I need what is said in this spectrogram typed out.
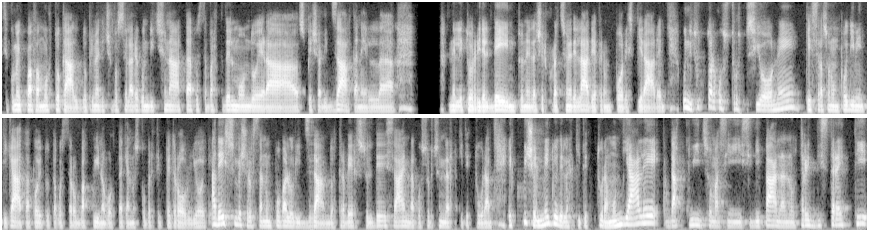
siccome qua fa molto caldo, prima che ci fosse l'aria condizionata, questa parte del mondo era specializzata nel nelle torri del vento, nella circolazione dell'aria per un po' respirare. Quindi tutta la costruzione, che se la sono un po' dimenticata poi tutta questa roba qui una volta che hanno scoperto il petrolio, adesso invece la stanno un po' valorizzando attraverso il design, la costruzione e l'architettura. E qui c'è il meglio dell'architettura mondiale, da qui insomma si, si dipanano tre distretti,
